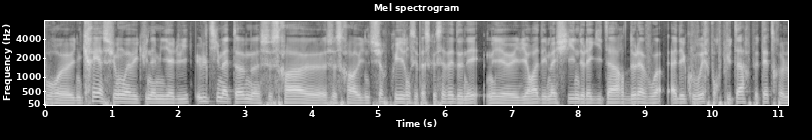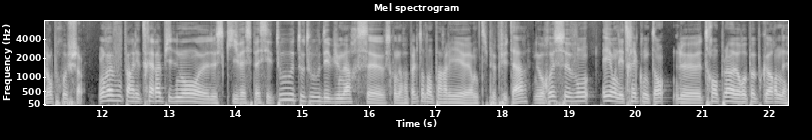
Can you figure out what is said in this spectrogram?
pour euh, une création avec une amie à lui. Ultimatum, ce sera, euh, ce sera une surprise. On sait pas ce que ça va donner, mais il y aura des machines, de la guitare, de la voix à découvrir pour plus tard, peut-être l'an prochain. On va vous parler très rapidement de ce qui va se passer tout, tout, tout début mars, parce qu'on n'aura pas le temps d'en parler un petit peu plus tard. Nous recevons, et on est très content, le tremplin Europopcorn.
